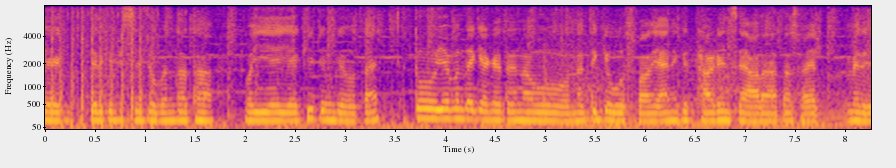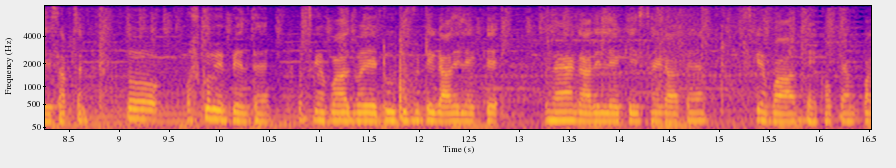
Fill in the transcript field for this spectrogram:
ये पेड़ के पीछे जो बंदा था, वही ये एक ही टीम के होता है। तो ये बंदा क्या कहते हैं ना, वो नदी के उस पार, यानी कि थर्ड हिल से आ रहा था शायद मेरे हिसाब से। तो उसको भी पेलते हैं। उसके बाद वही टूटी फूटी गाड़ी लेके, नया गाड़ी लेके इस साइड आते हैं। उसके बाद देखो कैंपर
